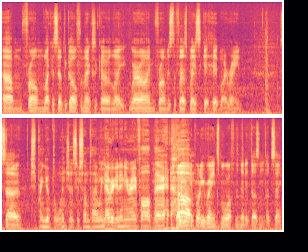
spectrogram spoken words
um, from, like I said, the Gulf of Mexico, and like where I'm from is the first place to get hit by rain. So Should bring you up to Winchester sometime. We never get any rainfall up there. probably- Um, it probably rains more often than it doesn't. I'd say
